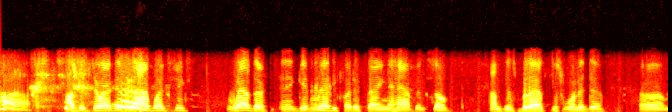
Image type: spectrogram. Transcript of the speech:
I'm enjoying this 916 weather and getting ready for this thing to happen. So I'm just blessed. Just wanted to um,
